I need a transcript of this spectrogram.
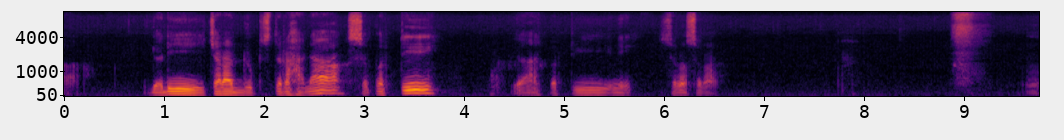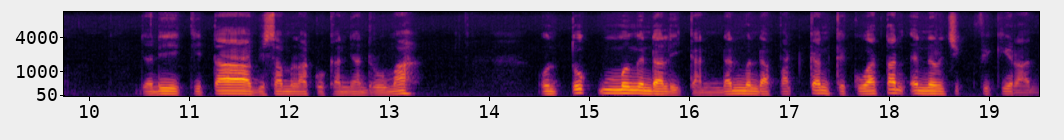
Nah, jadi cara duduk sederhana seperti ya seperti ini serah-serah. Jadi kita bisa melakukannya di rumah untuk mengendalikan dan mendapatkan kekuatan energi pikiran.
